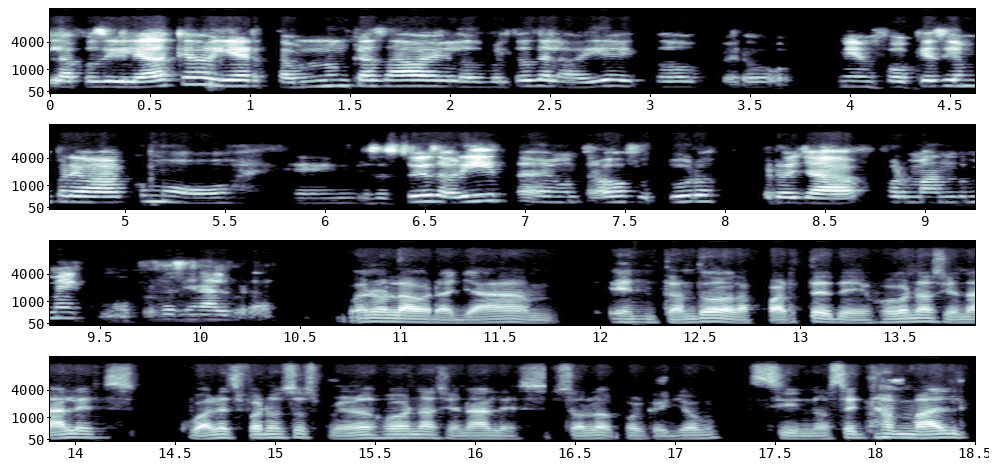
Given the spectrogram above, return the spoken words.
la posibilidad queda abierta, uno nunca sabe las vueltas de la vida y todo, pero mi enfoque siempre va como en los estudios ahorita, en un trabajo futuro, pero ya formándome como profesional, ¿verdad? Bueno, Laura, ya entrando a la parte de Juegos Nacionales, ¿cuáles fueron sus primeros Juegos Nacionales? Solo porque yo, si no estoy tan mal,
